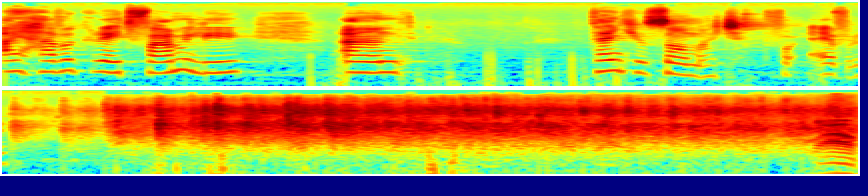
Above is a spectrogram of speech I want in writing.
I have a great family and thank you so much for everything. Wow.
